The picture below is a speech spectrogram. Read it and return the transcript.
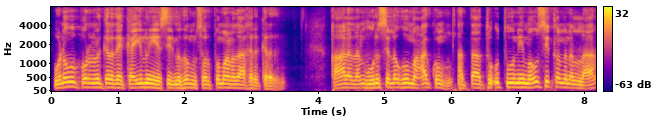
உணவுப் பொருள் இருக்கிறதே கையிலும் எசிர் மிகவும் சொற்பமானதாக இருக்கிறது. காலலன் ஒரு சிலகும் ஆக்கும் அத்தா தூ தூணி மௌசிக்கம் எனல்லா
